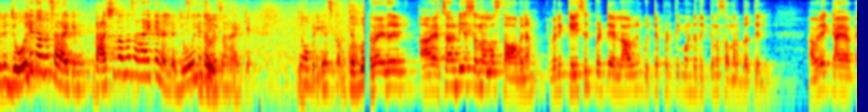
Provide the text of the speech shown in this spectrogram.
ഒരു ജോലി തന്ന് സഹായിക്കുന്നു കാശ് തന്ന് സഹായിക്കാനല്ല ജോലി തന്ന് സഹായിക്കാൻ. അതായത് എച്ച് ആർ ഡി എസ് എന്നുള്ള സ്ഥാപനം ഇവർ കേസിൽപ്പെട്ട് എല്ലാവരും കുറ്റപ്പെടുത്തിക്കൊണ്ട് നിൽക്കുന്ന സന്ദർഭത്തിൽ അവരെ ക-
